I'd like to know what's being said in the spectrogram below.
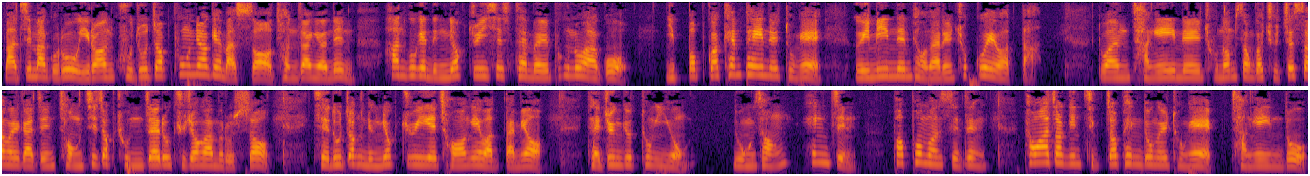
마지막으로 이런 구조적 폭력에 맞서 전장현은 한국의 능력주의 시스템을 폭로하고 입법과 캠페인을 통해 의미 있는 변화를 촉구해왔다. 또한 장애인을 존엄성과 주체성을 가진 정치적 존재로 규정함으로써 제도적 능력주의에 저항해왔다며 대중교통 이용, 농성, 행진, 퍼포먼스 등 평화적인 직접 행동을 통해 장애인도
